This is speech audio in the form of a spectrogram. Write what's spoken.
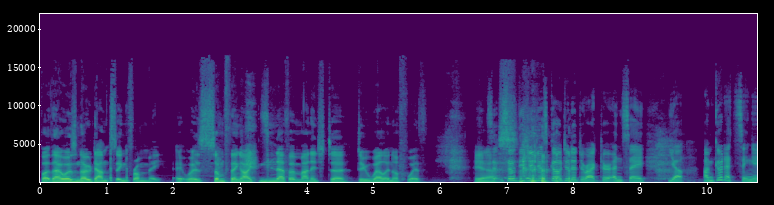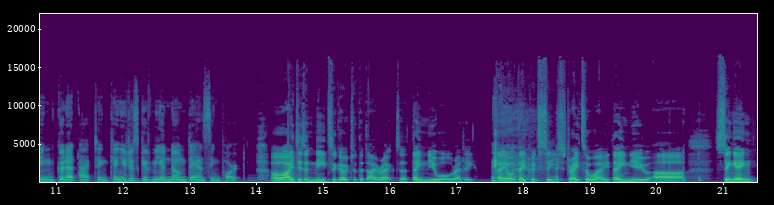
but there was no dancing from me. It was something I never managed to do well enough with. Yeah. So, so, did you just go to the director and say, "Yeah, I'm good at singing, good at acting. Can you just give me a known dancing part? Oh, I didn't need to go to the director. They knew already. They they could see straight away. They knew. Uh, singing,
